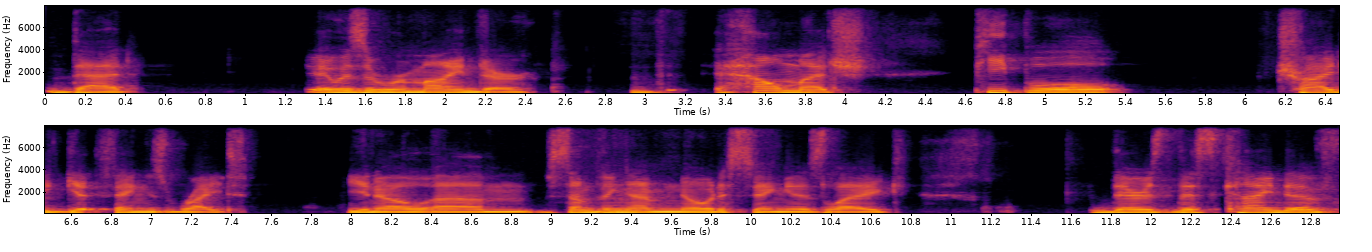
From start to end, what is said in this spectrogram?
that it was a reminder how much people try to get things right. You know, um, something I'm noticing is like there's this kind of,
